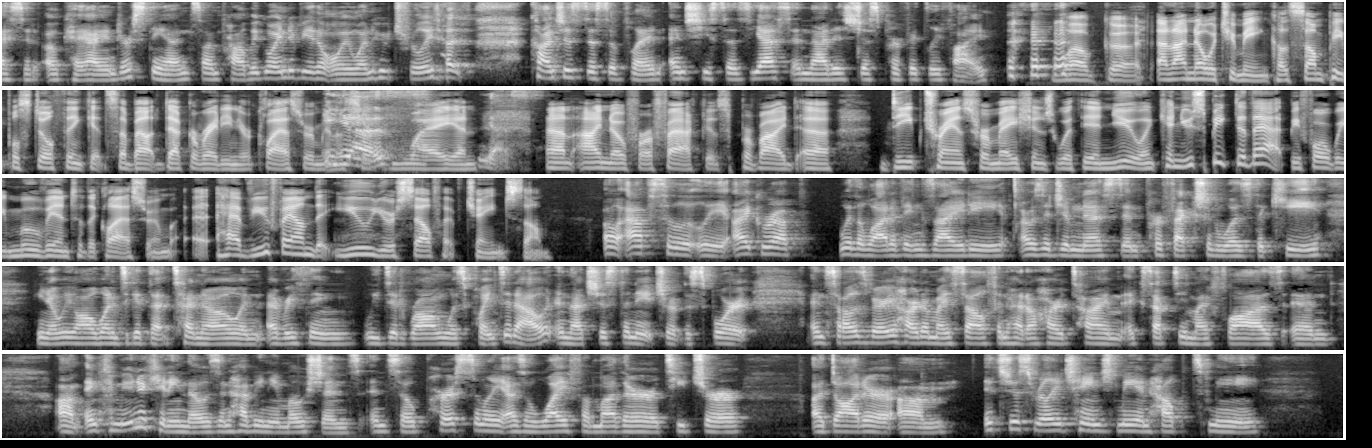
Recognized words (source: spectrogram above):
I said, okay, I understand. So I'm probably going to be the only one who truly does conscious discipline. And she says, yes. And that is just perfectly fine. well, good. And I know what you mean because some people still think it's about decorating your classroom in a yes. certain way. And, yes. and I know for a fact it's provide uh, deep transformations within you. And can you speak to that before we move into the classroom? Uh, have you found that you yourself have changed some? Oh, absolutely. I grew up with a lot of anxiety. I was a gymnast and perfection was the key. You know, we all wanted to get that 10 0 and everything we did wrong was pointed out. And that's just the nature of the sport. And so I was very hard on myself and had a hard time accepting my flaws and um, and communicating those and having emotions. And so personally, as a wife, a mother, a teacher, a daughter, um, it's just really changed me and helped me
